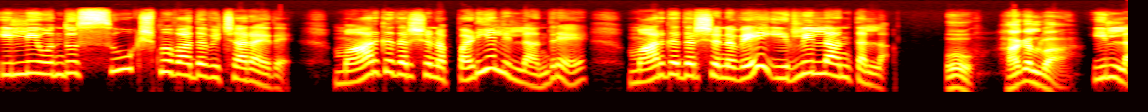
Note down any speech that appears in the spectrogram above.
ಇಲ್ಲಿ ಒಂದು ಸೂಕ್ಷ್ಮವಾದ ವಿಚಾರ ಇದೆ. ಮಾರ್ಗದರ್ಶನ ಪಡೆಯಲಿಲ್ಲ ಅಂದ್ರೆ ಮಾರ್ಗದರ್ಶನವೇ ಇರ್ಲಿಲ್ಲ ಅಂತಲ್ಲ. ಓ ಹಾಗಲ್ವಾ? ಇಲ್ಲ.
